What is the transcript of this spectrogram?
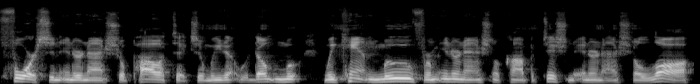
force in international politics, and we don't, don't move, we can't move from international competition to international law.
